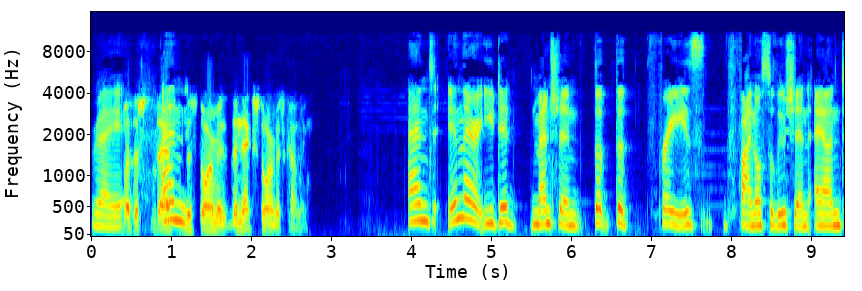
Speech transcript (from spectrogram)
Right. But the the, and, the storm is the next storm is coming. And in there, you did mention the the phrase final solution. And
